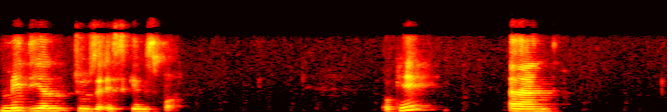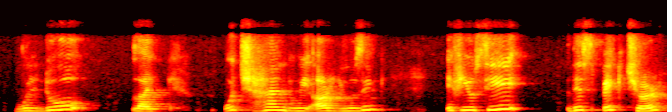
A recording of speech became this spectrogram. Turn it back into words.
medial to the ischial spine okay? And we'll do like which hand we are using. If you see this picture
